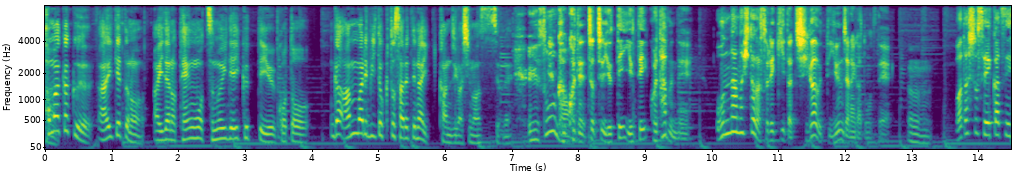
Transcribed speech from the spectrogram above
細かく相手との間の点を紡いでいくっていうことがあんまり美徳とされてない感じがしますよね。えーそうなのこれね、ちょ、ちょ、言っていい？言っていいこれ多分ね、女の人がそれ聞いたら違うって言うんじゃないかと思って。うん。私と生活に、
